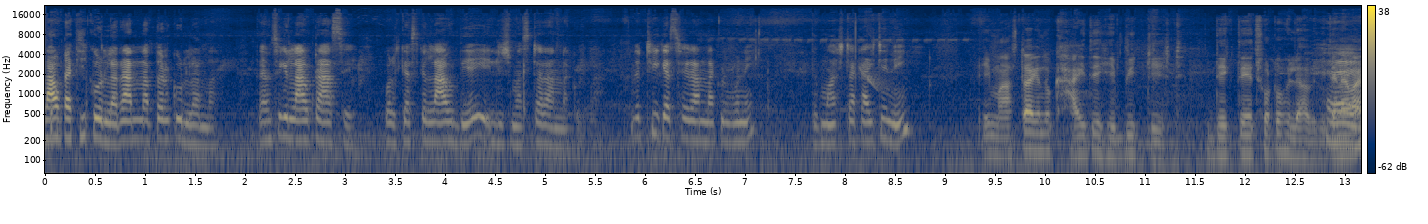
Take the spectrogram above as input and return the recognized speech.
লাউটা কি করলা? রান্না তো আর করলাম না। তো আমি কি লাউটা আছে। বলকে আজকে লাউ দিয়ে ইলিশ মাছটা রান্না করবা। তো ঠিক আছে রান্না করব নি। তো মাছটা কাইটে নেই। এই মাছটা কিন্তু খাইতে হেভি টেস্ট। দেখতে ছোট হলে হবে কি তাই না হ্যাঁ, মা?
